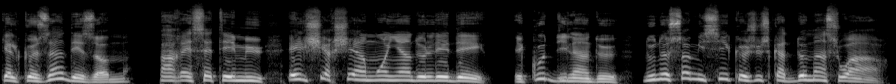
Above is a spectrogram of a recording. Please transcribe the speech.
Quelques-uns des hommes paraissaient émus, et ils cherchaient un moyen de l'aider. Écoute, dit l'un d'eux, nous ne sommes ici que jusqu'à demain soir.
